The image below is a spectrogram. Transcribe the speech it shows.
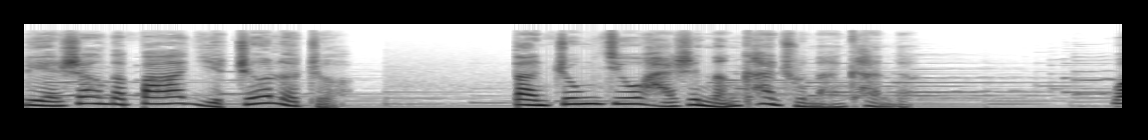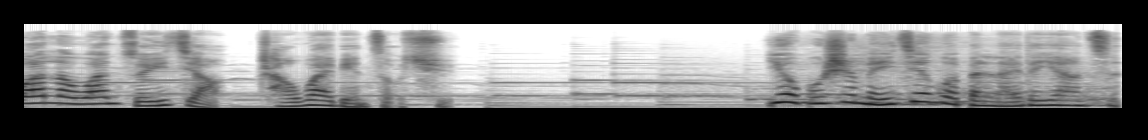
脸上的疤也遮了遮，但终究还是能看出难看的。弯了弯嘴角，朝外边走去。又不是没见过本来的样子，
